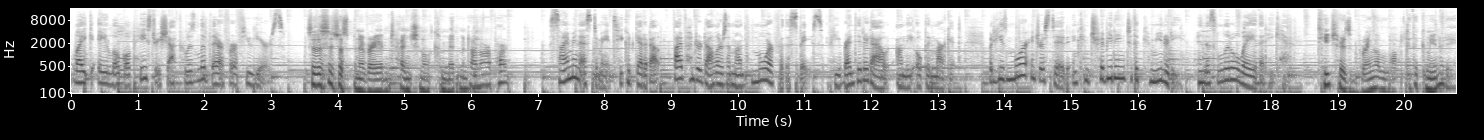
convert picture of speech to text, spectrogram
like a local pastry chef who has lived there for a few years. So, this has just been a very intentional commitment on our part. Simon estimates he could get about $500 a month more for the space if he rented it out on the open market, but he's more interested in contributing to the community in this little way that he can. Teachers bring a lot to the community.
